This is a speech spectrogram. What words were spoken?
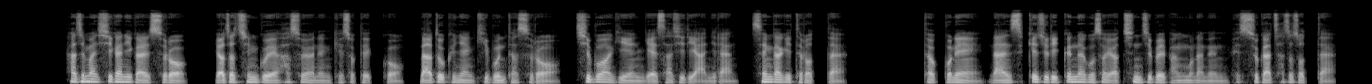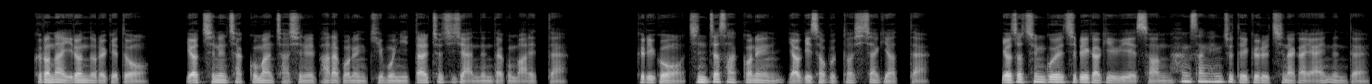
하지만 시간이 갈수록 여자친구의 하소연은 계속됐고 나도 그냥 기분 탓으로 치부하기엔 예 사실이 아니란 생각이 들었다. 덕분에 난 스케줄이 끝나고서 여친 집을 방문하는 횟수가 찾아졌다. 그러나 이런 노력에도 여친은 자꾸만 자신을 바라보는 기분이 떨쳐지지 않는다고 말했다. 그리고 진짜 사건은 여기서부터 시작이었다. 여자친구의 집에 가기 위해선 항상 행주대교를 지나가야 했는데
